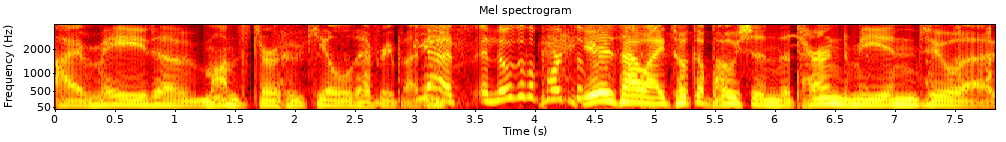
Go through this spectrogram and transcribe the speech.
I made a monster who killed everybody. yes and those are the parts of Here's how I took a potion that turned me into a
